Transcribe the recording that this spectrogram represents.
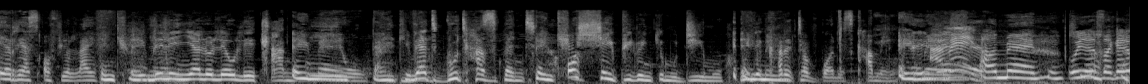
areas of your life Thank you. le lenyalo leo le tlang Amen. Thank you, that good husband Thank you. o shapilweng ke modimo when the character of God is coming Amen. Amen. Uyenza ke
